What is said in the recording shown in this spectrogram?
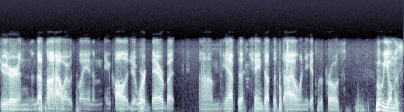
shooter. And that's not how I was playing in, in college. It worked there, but um, you have to change up the style when you get to the pros. What were you almost,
